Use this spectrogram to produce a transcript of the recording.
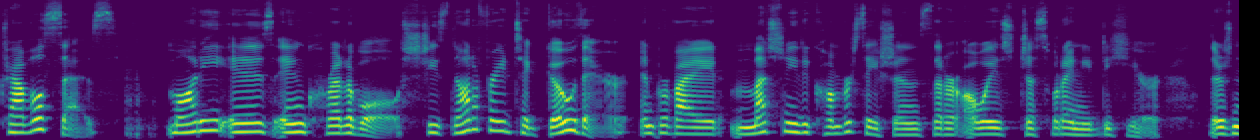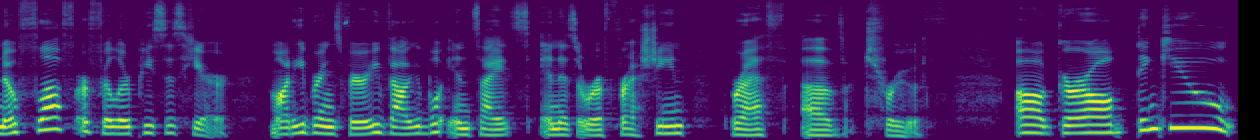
Travel says, Mari is incredible. She's not afraid to go there and provide much needed conversations that are always just what I need to hear. There's no fluff or filler pieces here. Mari brings very valuable insights and is a refreshing breath of truth. Oh, girl, thank you.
